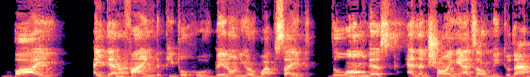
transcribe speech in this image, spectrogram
by identifying the people who've been on your website the longest and then showing ads only to them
